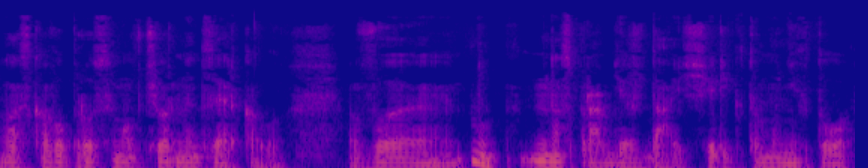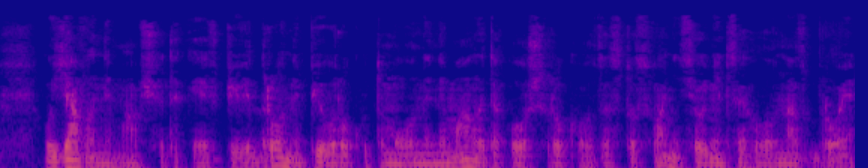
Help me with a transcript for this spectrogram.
ласкаво просимо в чорне дзеркало. В, ну, насправді ж, да, ще рік тому ніхто уяви не мав, що таке FPV-дрони. Півроку тому вони не мали такого широкого застосування. Сьогодні це головна зброя.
